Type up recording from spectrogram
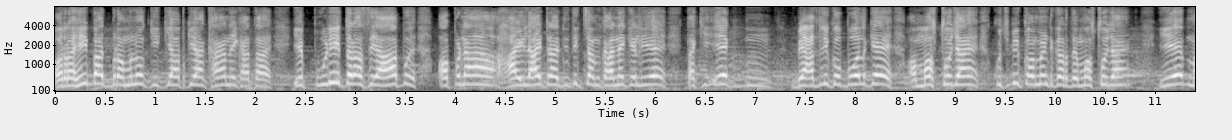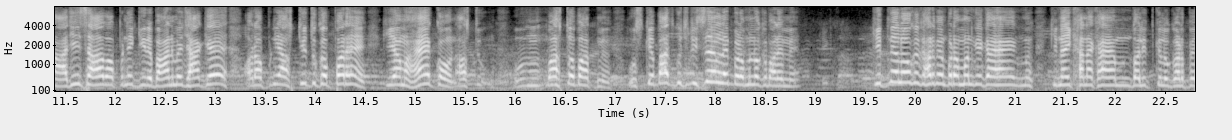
और रही बात ब्राह्मणों की कि आपके यहाँ खाना नहीं खाता है, ये पूरी तरह से आप अपना हाईलाइट राजनीतिक चमकाने के लिए ताकि एक बेदरी को बोल के और मस्त हो जाएँ, कुछ भी कमेंट कर दे, मस्त हो जाएँ। ये माझी साहब अपने गिरबान में झांके और अपने अस्तित्व को पढ़ें कि हम हैं कौन वास्तव बात में। उसके बाद कुछ डिसीज़न लें ब्राह्मणों के बारे में। कितने लोग घर में ब्राह्मण के गए हैं कि नहीं खाना खाएँ हम दलित के लोग घर पे?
